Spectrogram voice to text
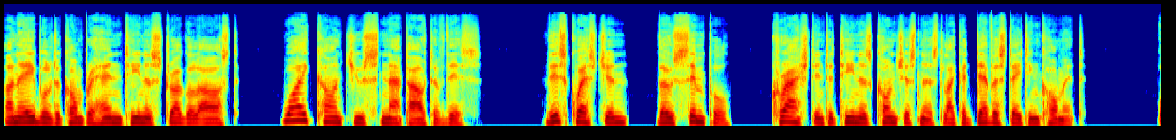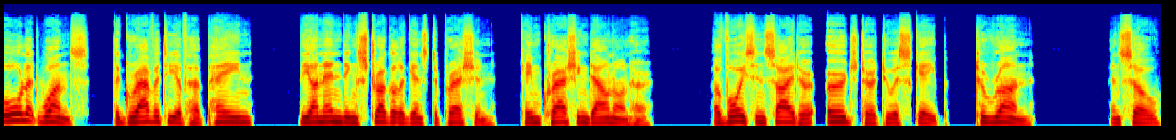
unable to comprehend Tina's struggle, asked, Why can't you snap out of this? This question, though simple, crashed into Tina's consciousness like a devastating comet. All at once, the gravity of her pain, the unending struggle against depression, came crashing down on her. A voice inside her urged her to escape, to run. And so,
